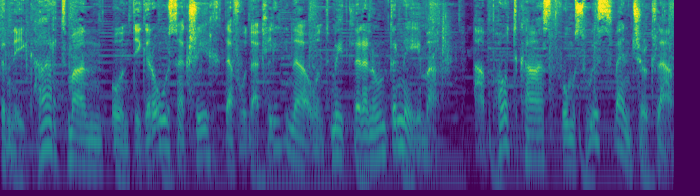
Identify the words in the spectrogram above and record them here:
Der Nick Hartmann und die grossen Geschichten der kleinen und mittleren Unternehmen. Ein Podcast vom Swiss Venture Club.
